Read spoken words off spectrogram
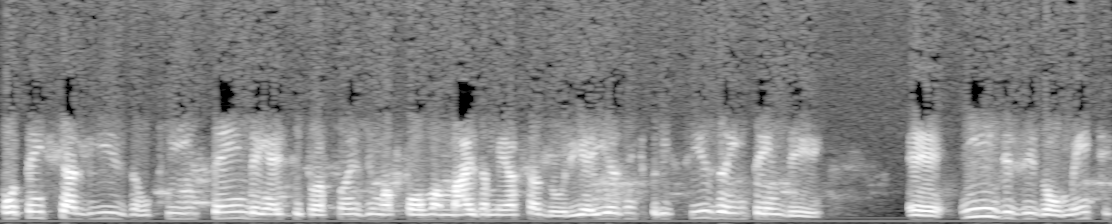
potencializam, que entendem as situações de uma forma mais ameaçadora. E aí a gente precisa entender é, individualmente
